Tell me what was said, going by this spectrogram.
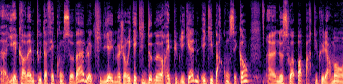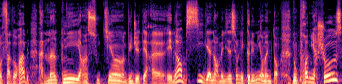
Euh, il est quand même tout à fait concevable qu'il y ait une majorité qui demeure républicaine et qui, par conséquent, euh, ne soit pas particulièrement favorable à maintenir un soutien budgétaire énorme s'il y a normalisation de l'économie en même temps. Donc, première chose,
